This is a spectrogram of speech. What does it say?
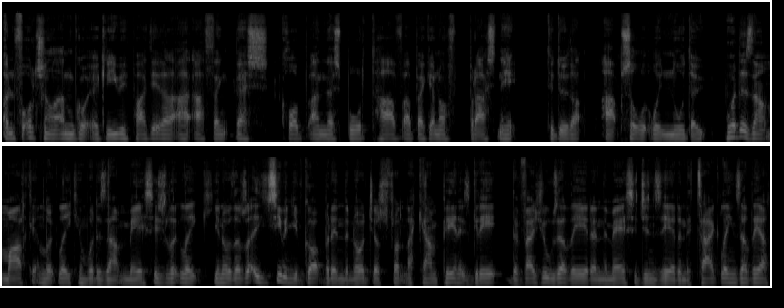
Unfortunately, I'm going to agree with Paddy that I, I think this club and this board have a big enough brass neck to do that. Absolutely no doubt. What does that marketing look like and what does that message look like? You know, there's you see when you've got Brendan Rodgers fronting a campaign, it's great. The visuals are there and the messaging's there and the taglines are there.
